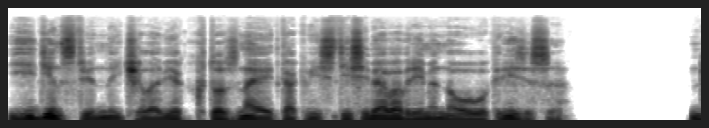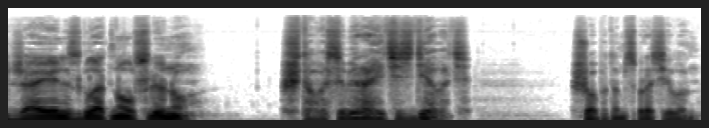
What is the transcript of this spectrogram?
единственный человек, кто знает, как вести себя во время нового кризиса. Джаэль сглотнул слюну. Что вы собираетесь делать? шепотом спросил он.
